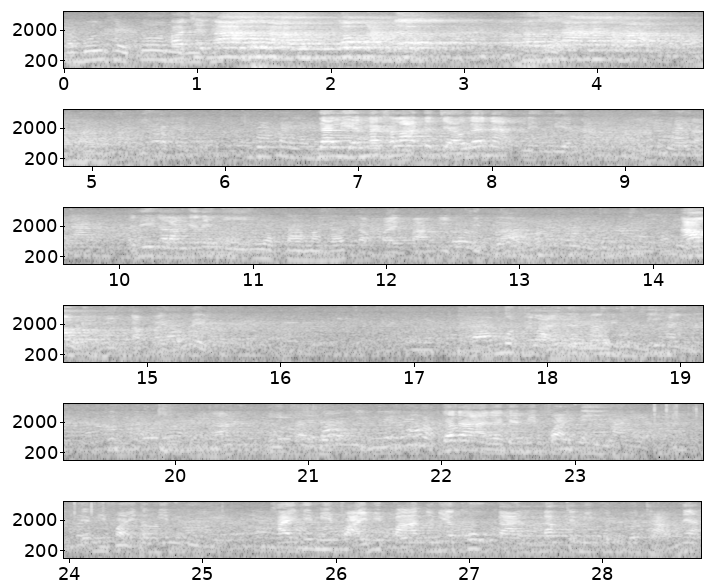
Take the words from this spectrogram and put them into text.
กระบุนใส่ตู้ภาชนะต้องเอารอบหลังเด้อภาชนะนักราชได้เหรียญนักราชจะแจ๋วแล้วน่ะเหรียญเหรียญนะนี่รวยละอั นนี้กำลังจะได้ดีอยากตามมาครับ กลับไปฟังอีกสิบล้าน เอานี่กลับไปสำเร็จพร้อมหมดไปหลายเรื่องแล้วมีคนซื้อให้อยู่นะดีใจด้วยก็ได้แต่แกมีฝ่ายดีแกมีฝ่ายตรงนี้มันดีใครที่มีฝ่ายมีปานตรงเนี้ยคู่กันมักจะมีคนคนถามเนี่ย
